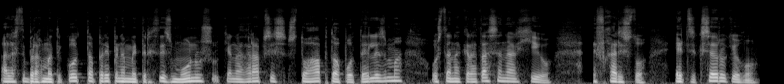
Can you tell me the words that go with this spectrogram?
αλλά στην πραγματικότητα πρέπει να μετρηθείς μόνος σου και να γράψεις στο app το αποτέλεσμα ώστε να κρατάς ένα αρχείο. Ευχαριστώ. Έτσι ξέρω κι εγώ.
